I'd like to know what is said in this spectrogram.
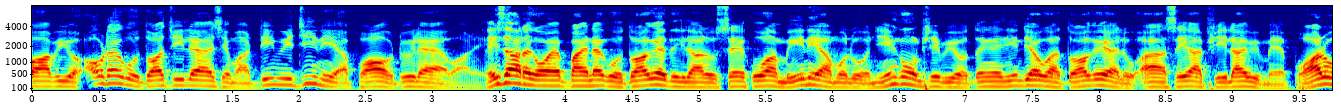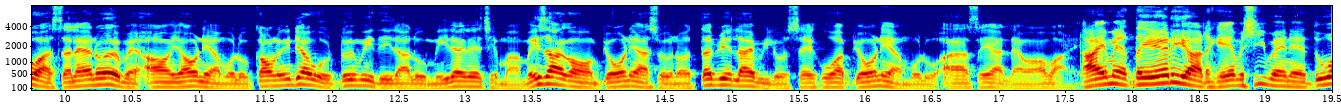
ဝါပြီးတော့အောက်ထက်ကိုသွားကြည့်လိုက်တဲ့အချိန်မှာ TV ကြည့်နေတဲ့အဖွားကိုတွေးလိုက်ရပါတယ်မိစ္ဆာတကောင်ရဲ့ပိုင်တဲ့ကိုသွားခဲ့သေးလားလို့ဆဲခိုးကမေးနေရမလို့အငင်းကုန်ဖြစ်ပြီးတော့တငယ်ချင်းတယောက်ကသွားခဲ့ရလို့အာဆဲကဖြေလိုက်ပြီမဲ့ဘွားတို့ကဇလန်တော့ပဲအောင်ရောက်နေရမလို့ကောင်လေးတယောက်ကိုတွေးမိသေးလားလို့မေးလိုက်တဲ့အချိန်မှာမိစ္ဆာကောင်ပြောနေရဆိုရင်တော့တက်ပစ်လိုက်ပြီလို့ဆဲခိုးကပြောနေရမလို့အာဆဲကလန်သွားပါတယ်ဒါပေမဲ့တရေတွေကတကယ်မရှိဘဲနဲ့ तू က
